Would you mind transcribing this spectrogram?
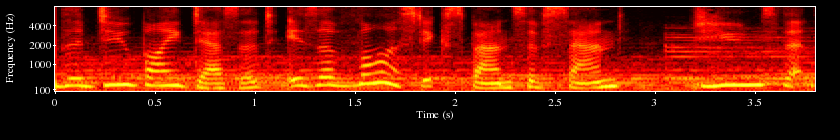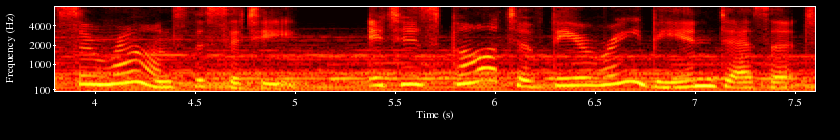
The Dubai Desert is a vast expanse of sand, dunes that surrounds the city. It is part of the Arabian Desert,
